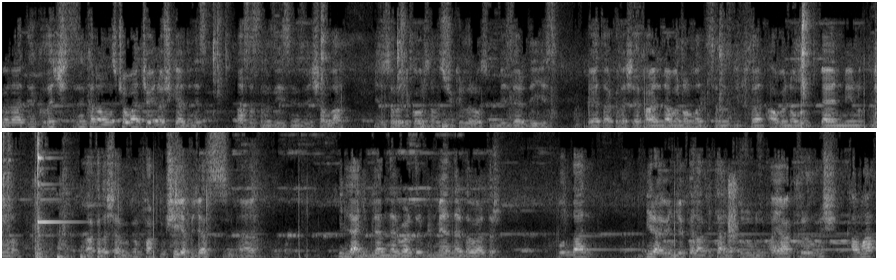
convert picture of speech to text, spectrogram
ben Adil Kılıç. Sizin kanalınız Çoban Çayı'na hoş geldiniz. Nasılsınız? İyisiniz inşallah. Bizi soracak olursanız şükürler olsun bizler de iyiyiz. Evet arkadaşlar halen abone olmadıysanız lütfen abone olup beğenmeyi unutmayalım. Arkadaşlar bugün farklı bir şey yapacağız. Ee, İlla ki bilenler vardır, bilmeyenler de vardır. Bundan bir ay önce falan bir tane kuzumuzun ayağı kırılmış ama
